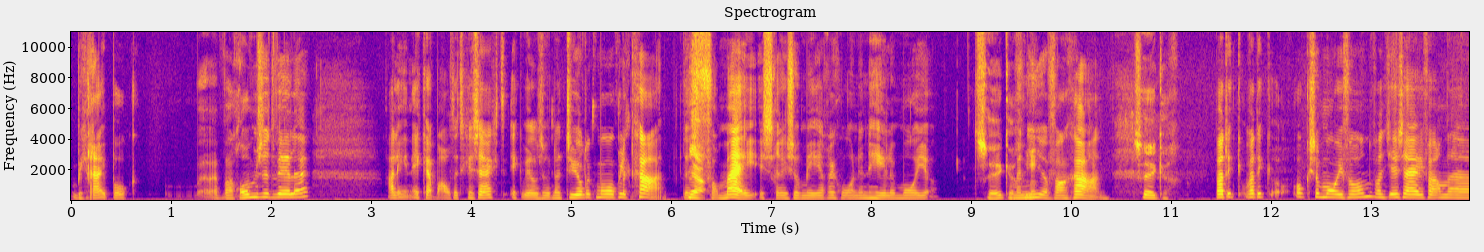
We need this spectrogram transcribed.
begrijp ook eh, waarom ze het willen. Alleen ik heb altijd gezegd, ik wil zo natuurlijk mogelijk gaan. Dus Ja. voor mij is resumeren gewoon een hele mooie zeker. manier van gaan. Zeker. Wat ik, wat ik ook zo mooi vond, want je zei van eh,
